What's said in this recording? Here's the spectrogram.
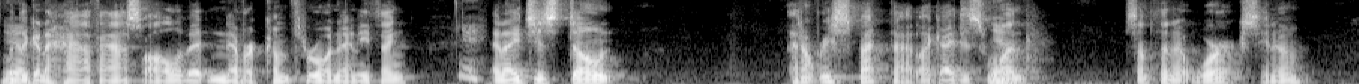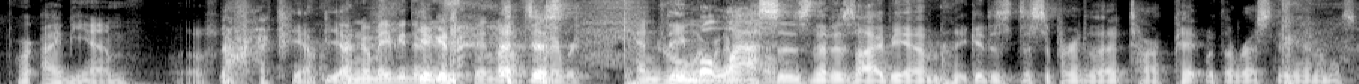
but Yeah. they're going to half-ass all of it and never come through on anything. Yeah. And I just don't. I don't respect that. Like I just want something that works. You know, or IBM. IBM. Yeah, Or no, maybe they're could spin-offs, just- whatever. Kyndryl. the molasses that is IBM. You could just disappear into that tar pit with the rest of the animals.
